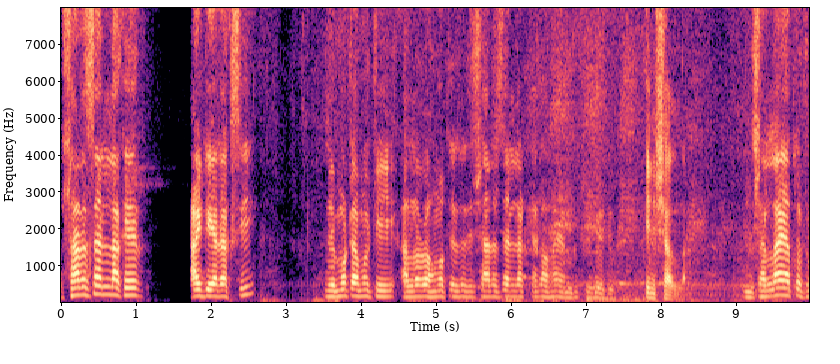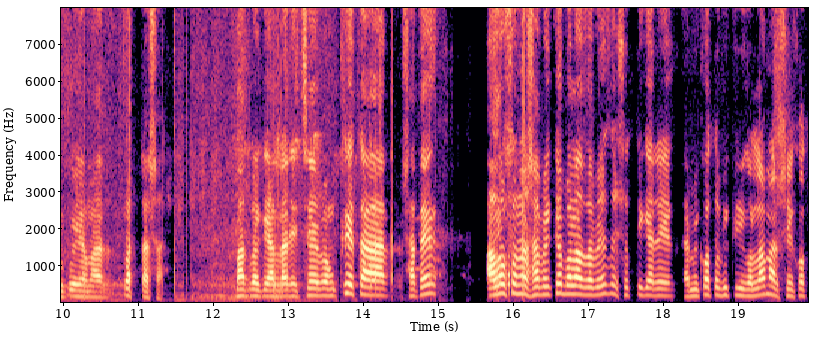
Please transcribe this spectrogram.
সাড়ে চার লাখের আইডিয়া রাখছি যে মোটামুটি আল্লাহ রহমতে যদি সাড়ে চার লাখ টাকা হয় আমি বিক্রি করে দেবো। ইনশাল্লাহ। ইনশাল্লাহ এতটুকুই আমার প্রত্যাশা। বাদ বাকি আল্লাহর ইচ্ছা এবং ক্রেতার সাথে আলোচনা সাপেক্ষে বলা যাবে যে সত্যিকারে আমি কত বিক্রি করলাম আর সে কত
